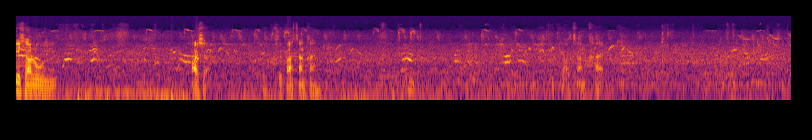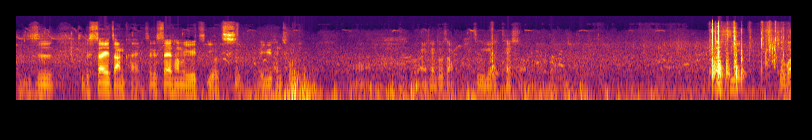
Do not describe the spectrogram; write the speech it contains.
一条鲈鱼，好小，嘴巴张开，嘴巴张开，只是这个鳃张开，这个鳃上面有有刺，鱼很聪明。看一下多少？这个鱼太小了。二十一，走吧。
